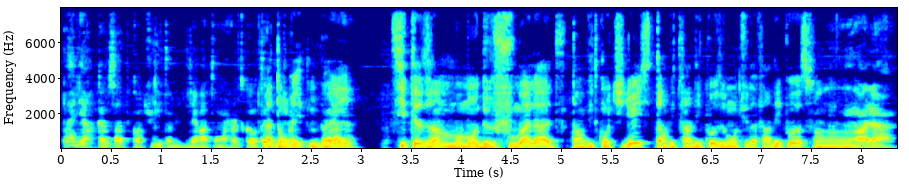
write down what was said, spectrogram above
peux pas lire comme ça. Quand tu lis, t'as envie de lire à ton. À ton rythme, bah oui. Si t'es dans un moment de fou malade, t'as envie de continuer. Si t'as envie de faire des pauses, au moins tu dois faire des pauses. Enfin, Voilà.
